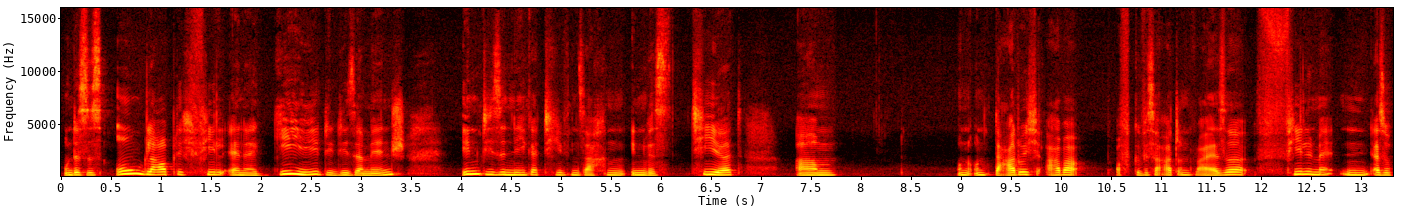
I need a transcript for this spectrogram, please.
Und es ist unglaublich viel Energie, die dieser Mensch in diese negativen Sachen investiert ähm, und, und dadurch aber auf gewisse Art und Weise viel mehr, also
